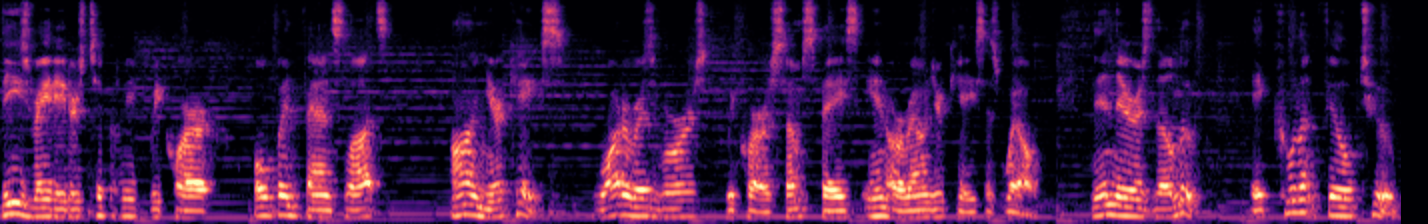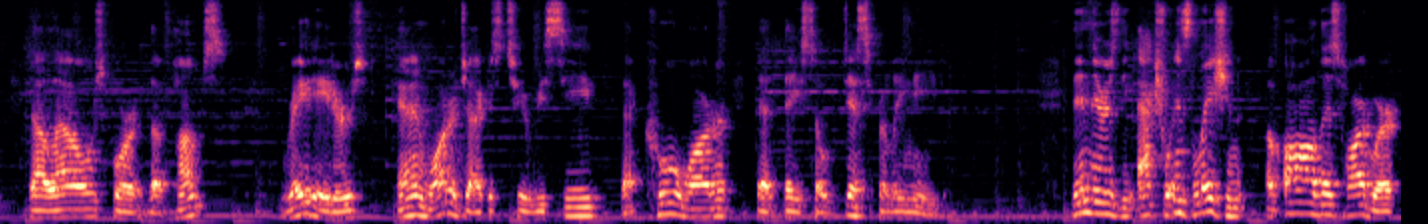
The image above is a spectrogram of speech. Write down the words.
These radiators typically require open fan slots on your case. Water reservoirs require some space in or around your case as well. Then there is the loop, a coolant filled tube that allows for the pumps, radiators, and water jackets to receive that cool water that they so desperately need. Then there's the actual installation of all this hardware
